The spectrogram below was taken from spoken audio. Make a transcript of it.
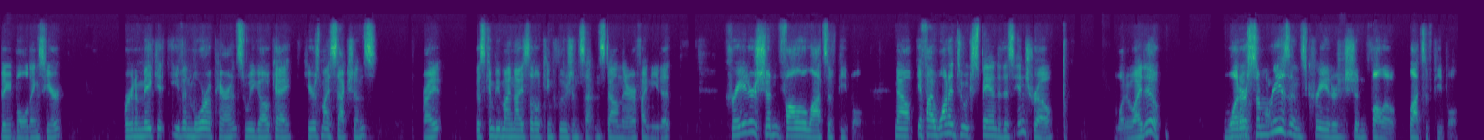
big boldings here. We're going to make it even more apparent. So we go, okay, here's my sections, right? This can be my nice little conclusion sentence down there if I need it. Creators shouldn't follow lots of people. Now, if I wanted to expand this intro, what do I do? What are some reasons creators shouldn't follow lots of people?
